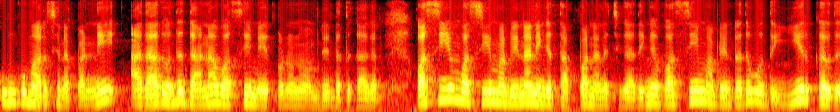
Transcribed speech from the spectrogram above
குங்கும அர்ச்சனை பண்ணி அதாவது வந்து தன வசியம் ஏற்படணும் அப்படின்றதுக்காக. வசியம் வசியம் அப்படின்னா நீங்கள் தப்பாக நினச்சிக்காதீங்க. வசியம் அப்படின்றது ஒரு ஈர்க்கிறது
